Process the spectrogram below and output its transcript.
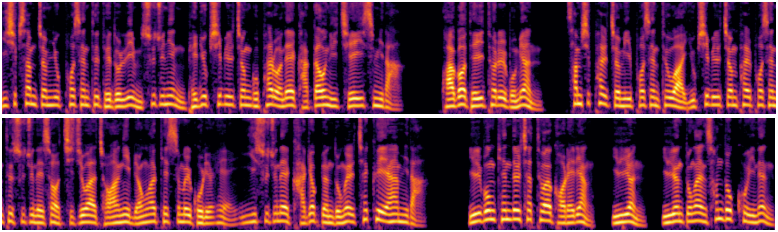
23.6% 되돌림 수준인 161.98원에 가까운 위치에 있습니다. 과거 데이터를 보면 38.2%와 61.8% 수준에서 지지와 저항이 명확했음을 고려해 이 수준의 가격 변동을 체크해야 합니다. 일본 캔들 차트와 거래량 1년, 1년 동안 선도 코인은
